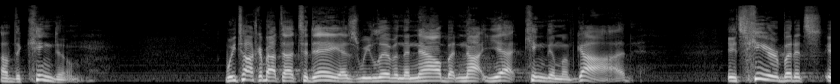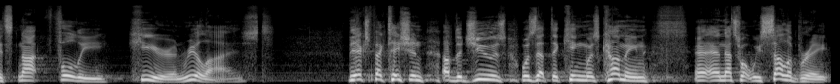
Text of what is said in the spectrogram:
of the kingdom. We talk about that today as we live in the now but not yet kingdom of God. It's here, but it's, it's not fully here and realized. The expectation of the Jews was that the king was coming, and that's what we celebrate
